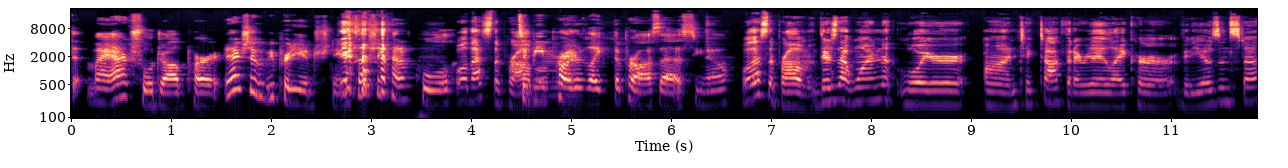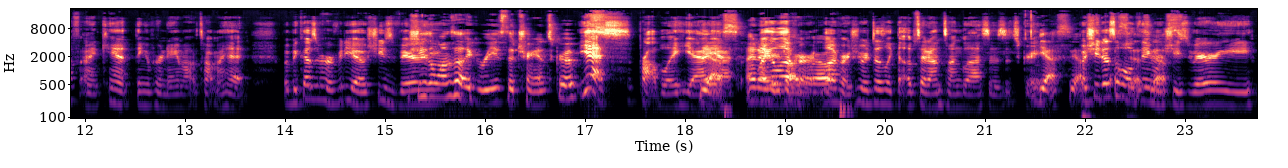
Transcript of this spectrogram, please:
th- my actual job part, it actually would be pretty interesting. It's actually kind of cool Well, that's the problem. to be part right? of like the process, you know. Well, that's the problem. There's that one lawyer on TikTok that I really like her videos and stuff, and I can't think of her name off the top of my head. But because of her video, she's very. She's the one that like reads the transcript. Yes, probably. Yeah, Yes, yeah. I know Like, you're love her. about. Love her. She does like the upside down sunglasses. It's great. Yes, yes. but she does yes, whole yes, thing where she's very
